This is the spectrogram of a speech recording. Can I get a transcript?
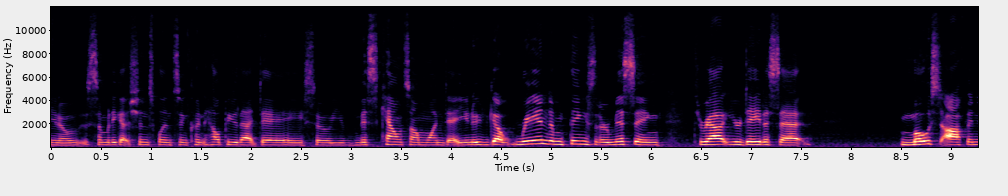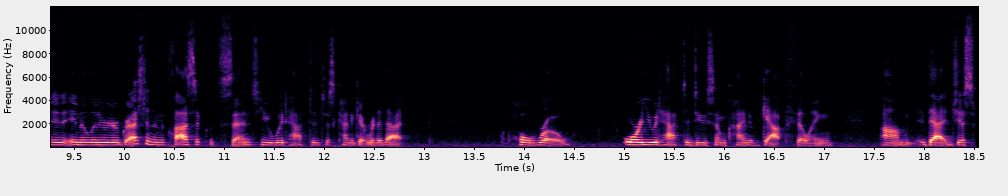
you know, somebody got shin splints and couldn't help you that day, so you've missed counts on one day. You know, you've got random things that are missing throughout your data set. Most often in, in a linear regression, in a classic sense, you would have to just kind of get rid of that whole row. Or you would have to do some kind of gap filling um, that just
